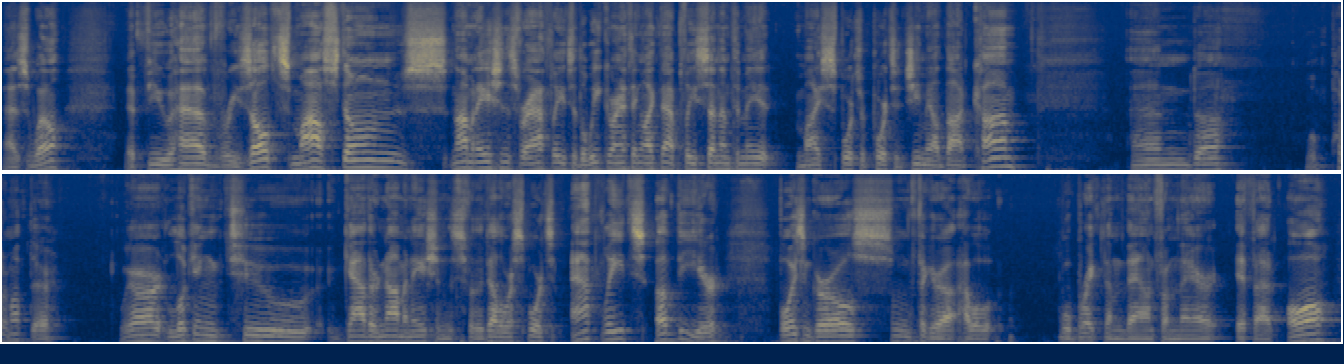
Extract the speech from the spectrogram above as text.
as well. If you have results, milestones, nominations for athletes of the week or anything like that, please send them to me at mysportsreports at gmail.com and uh, we'll put them up there. We are looking to gather nominations for the Delaware Sports Athletes of the Year boys and girls. We'll figure out how we'll, we'll break them down from there, if at all.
